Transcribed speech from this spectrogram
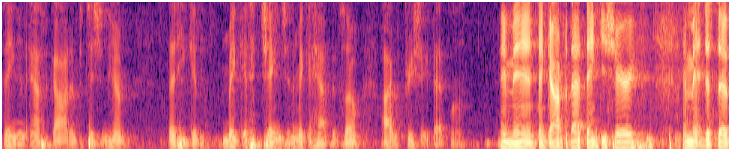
thing and ask God and petition Him that He can make it change and make it happen. So I appreciate that, Mom. Amen. Thank God for that. Thank you, Sherry. And man, just to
